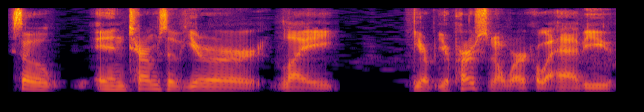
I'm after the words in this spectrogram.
So, in terms of your like your your personal work or what have you,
